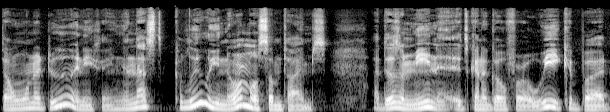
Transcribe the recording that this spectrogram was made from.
don't want to do anything. And that's completely normal sometimes. It doesn't mean it's going to go for a week, but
